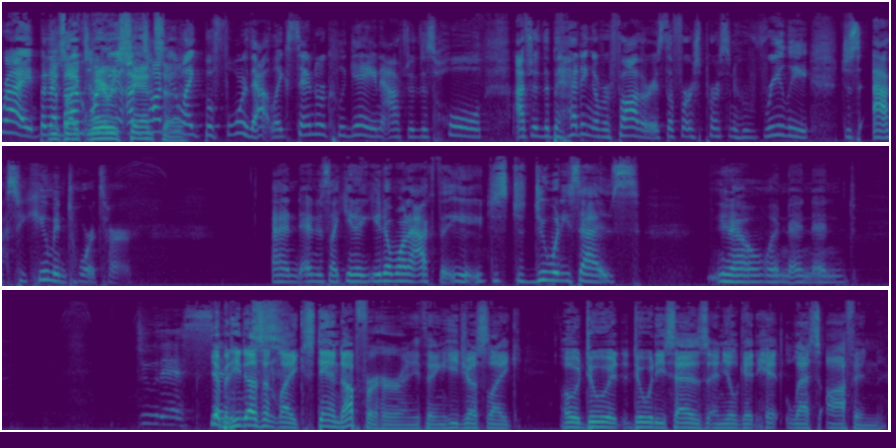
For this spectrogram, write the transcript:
Right, but, He's but like, I'm, "Where talking, is I'm talking Sansa?" like before that, like Sandor Clegane after this whole after the beheading of her father is the first person who really just acts human towards her. And and it's like, you know, you don't want to act that you, you just just do what he says. You know, and and and do this. Yeah, but he doesn't like stand up for her or anything. He just like, oh, do it, do what he says, and you'll get hit less often.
